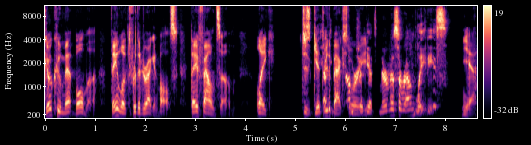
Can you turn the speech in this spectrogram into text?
Goku met Bulma. They looked for the Dragon Balls. They found some. Like just get through the backstory. Gets nervous around ladies. Yeah.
